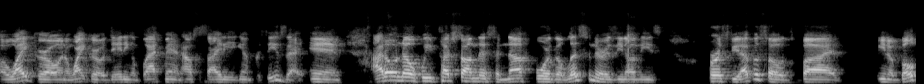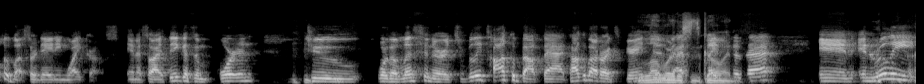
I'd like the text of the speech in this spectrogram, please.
a white girl and a white girl dating a black man, how society again perceives that. And I don't know if we've touched on this enough for the listeners, you know, in these first few episodes, but you know both of us are dating white girls. And so i think it's important to for the listener to really talk about that talk about our experiences love where this is going. that and and really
